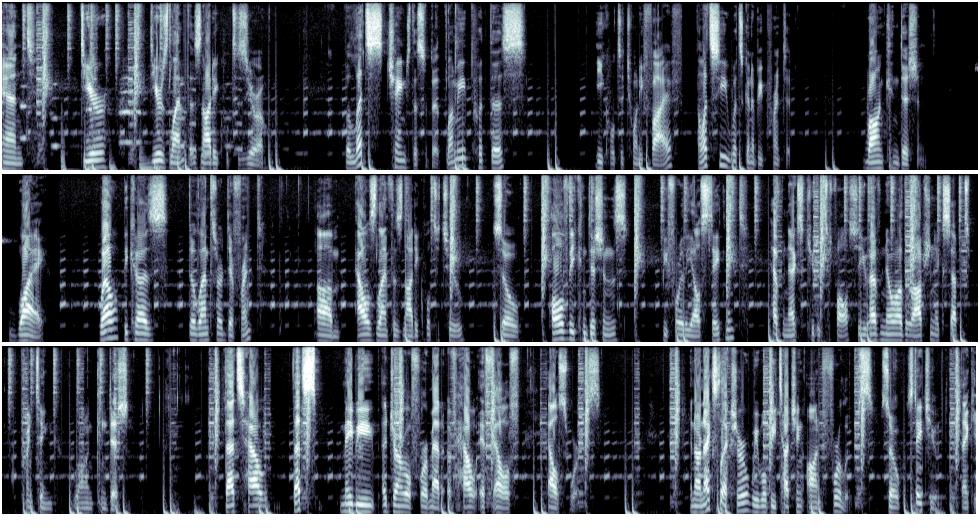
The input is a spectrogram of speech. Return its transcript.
and dir, dir's length is not equal to 0. But let's change this a bit. Let me put this equal to 25 and let's see what's going to be printed. Wrong condition. Why? Well, because the lengths are different. Um, length is not equal to 2, so all of the conditions before the else statement have been executed to false, so you have no other option except printing wrong condition. That's how, that's maybe a general format of how if else else works. In our next lecture, we will be touching on for loops, so stay tuned. Thank you.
